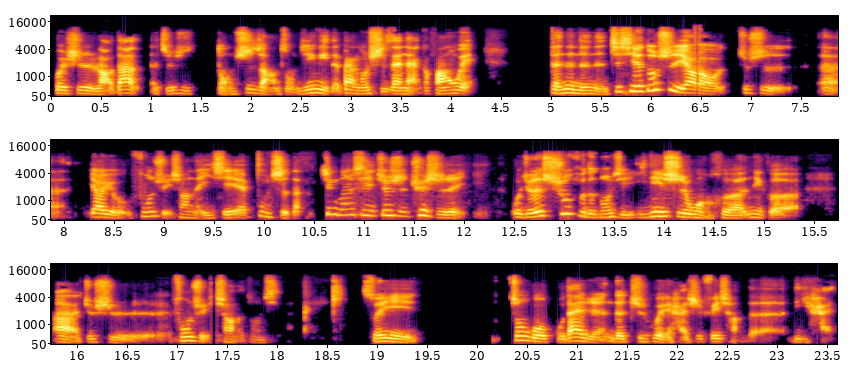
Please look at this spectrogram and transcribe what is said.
或者是老大，就是董事长、总经理的办公室在哪个方位，等等等等，这些都是要就是呃。要有风水上的一些布置的，这个东西就是确实，我觉得舒服的东西一定是吻合那个啊，就是风水上的东西。所以中国古代人的智慧还是非常的厉害的。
